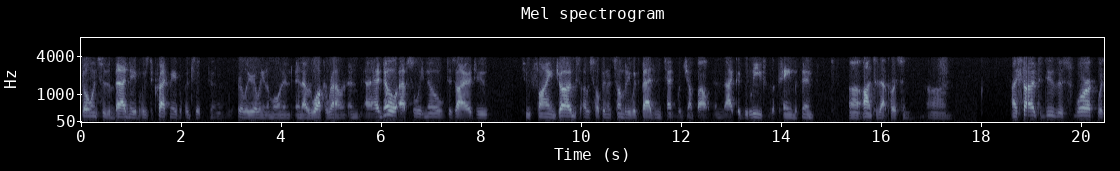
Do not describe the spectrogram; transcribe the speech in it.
go into the bad neighborhoods, the crack neighborhoods at uh, early, early in the morning, and I would walk around. And I had no, absolutely no desire to to find drugs. I was hoping that somebody with bad intent would jump out, and I could relieve the pain within uh, onto that person. Um, I started to do this work with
